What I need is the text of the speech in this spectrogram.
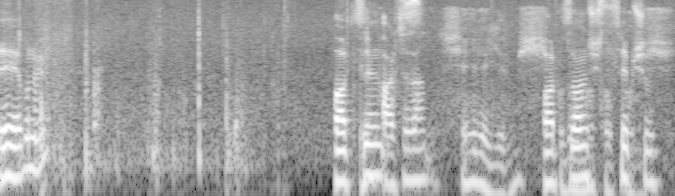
Ee bu ne? Partizan, Bir partizan şeyle girmiş. Partizan Inception. toplamış.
